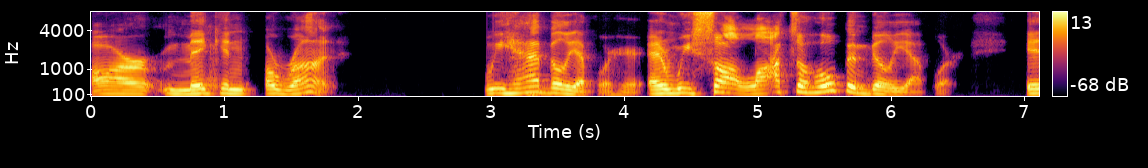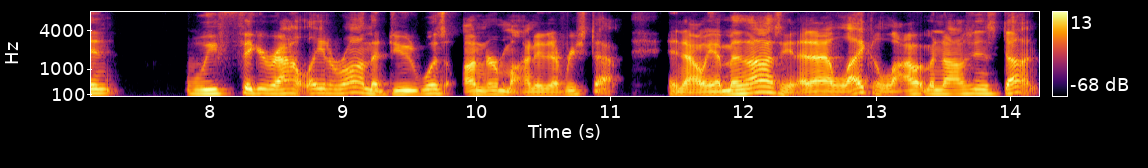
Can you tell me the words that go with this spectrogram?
are making a run. We have Billy Eppler here, and we saw lots of hope in Billy Eppler. And we figure out later on that dude was undermined at every step. And now we have Minasian. And I like a lot what Minasian's done.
